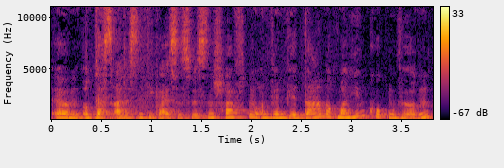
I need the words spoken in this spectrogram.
Ähm, und das alles sind die Geisteswissenschaften. Und wenn wir da nochmal hingucken würden,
